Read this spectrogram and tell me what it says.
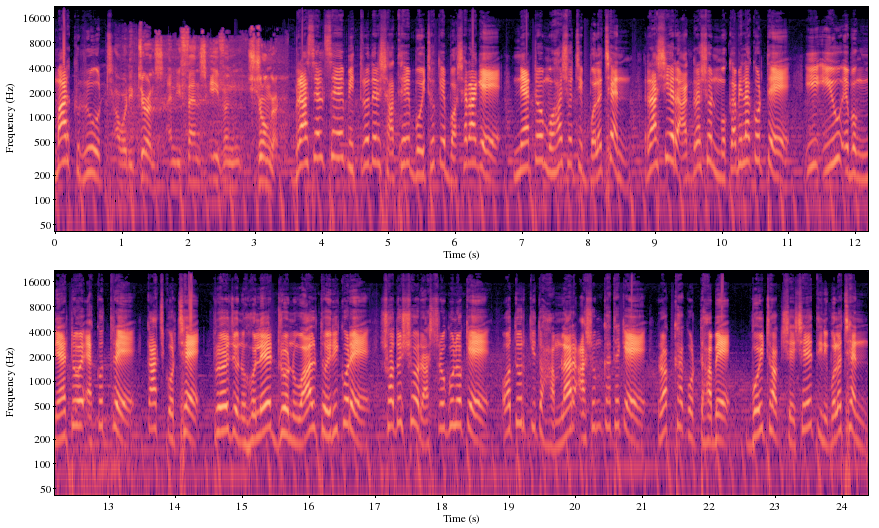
মার্ক রুট. ব্রাসেলসে মিত্রদের সাথে বৈঠকে বসার আগে ন্যাটো মহাসচিব বলেছেন রাশিয়ার আগ্রাসন মোকাবিলা করতে ইইউ এবং ন্যাটো একত্রে কাজ করছে। প্রয়োজন হলে ড্রোন ওয়াল তৈরি করে সদস্য রাষ্ট্রগুলোকে অতর্কিত হামলার আশঙ্কা থেকে রক্ষা করতে হবে। বৈঠক শেষে তিনি বলেছেন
